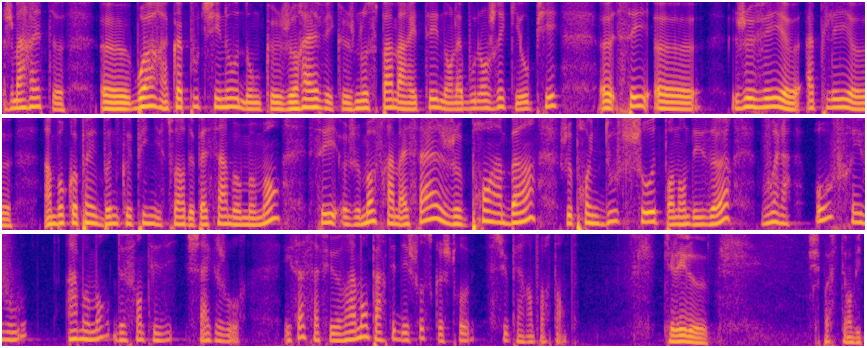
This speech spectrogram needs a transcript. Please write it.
je m'arrête euh, boire un cappuccino, donc euh, je rêve et que je n'ose pas m'arrêter dans la boulangerie qui est au pied. Euh, c'est, euh, je vais euh, appeler euh, un bon copain, une bonne copine, histoire de passer un bon moment. C'est, euh, je m'offre un massage, je prends un bain, je prends une douche chaude pendant des heures. Voilà, offrez-vous un moment de fantaisie chaque jour. Et ça, ça fait vraiment partie des choses que je trouve super importantes. Quel est le. Je sais pas si tu as envie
